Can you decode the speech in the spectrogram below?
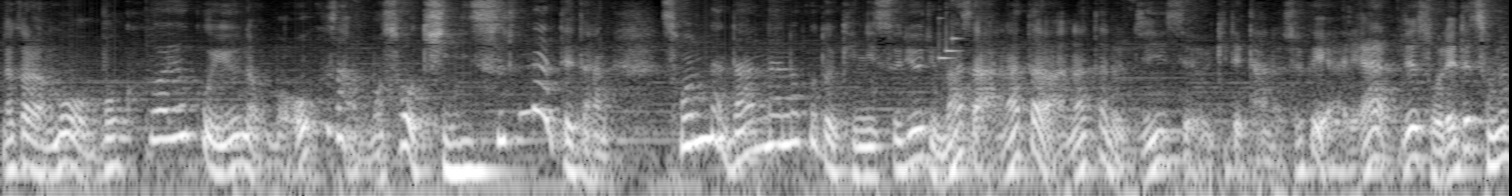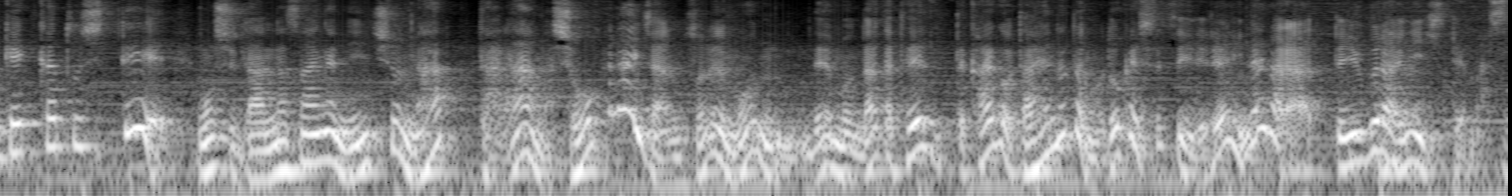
だからもう僕がよく言うのはもう奥さんもそう気にするなってそんな旦那のことを気にするよりまずあなたはあなたの人生を生きて楽しくやりゃでそれでその結果としてもし旦那さんが認知症になったら、まあ、しょうがないじゃん。それでもうでもなんか手介護大変だったらもうどっか施設入れりゃいいんだからっていうぐらいにしてます、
